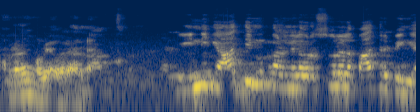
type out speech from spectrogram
அவ்வளோதான் முடியும் அவரால் இன்னைக்கு அதிமுக நிலவர சூழலை பார்த்திருப்பீங்க.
